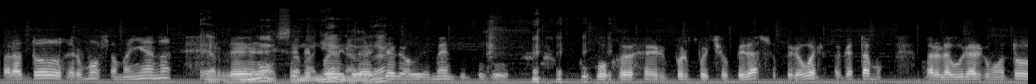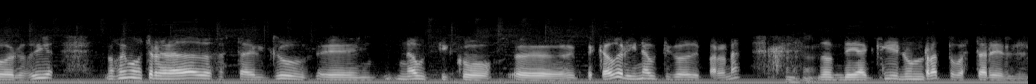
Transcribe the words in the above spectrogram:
para todos. Hermosa mañana. Hermosa Eh, mañana, ¿verdad? Obviamente un poco, un poco eh, el cuerpo hecho pedazos, pero bueno, acá estamos para laburar como todos los días. Nos hemos trasladado hasta el Club eh, Náutico, eh, Pescador y Náutico de Paraná, Ajá. donde aquí en un rato va a estar el,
